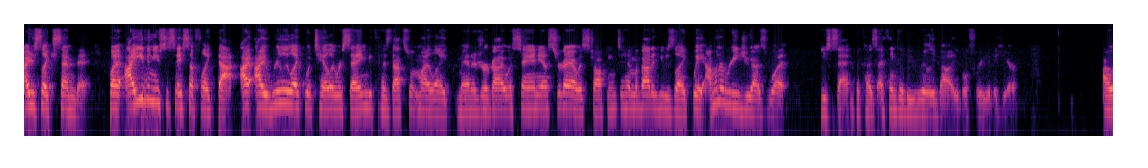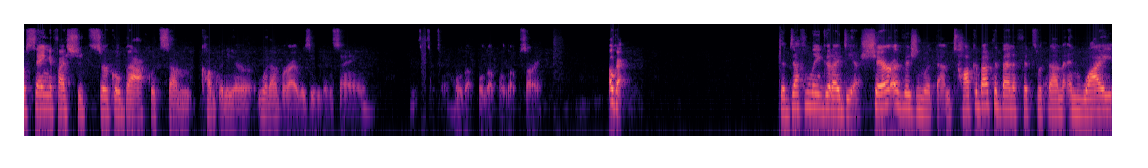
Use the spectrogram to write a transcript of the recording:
I just like send it. But I even used to say stuff like that. I, I really like what Taylor was saying because that's what my like manager guy was saying yesterday. I was talking to him about it. He was like, wait, I'm gonna read you guys what he said because I think it'll be really valuable for you to hear. I was saying if I should circle back with some company or whatever I was even saying. Hold up, hold up, hold up. Sorry. Okay. Definitely a good idea. Share a vision with them. Talk about the benefits with them and why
